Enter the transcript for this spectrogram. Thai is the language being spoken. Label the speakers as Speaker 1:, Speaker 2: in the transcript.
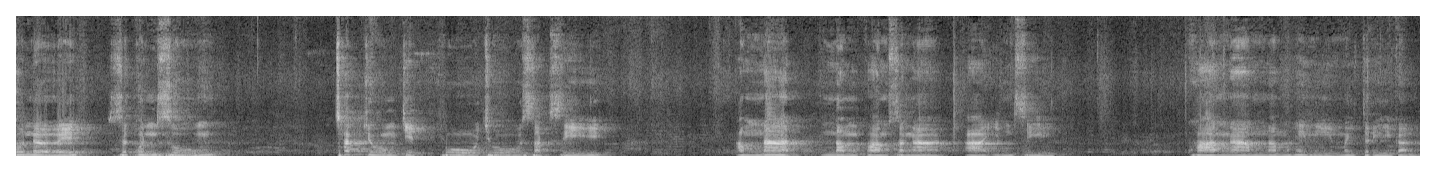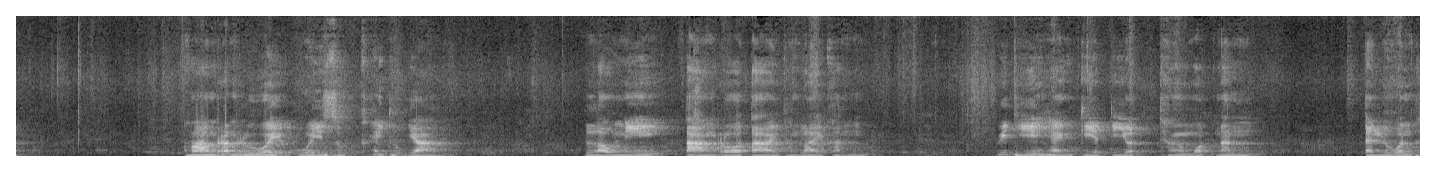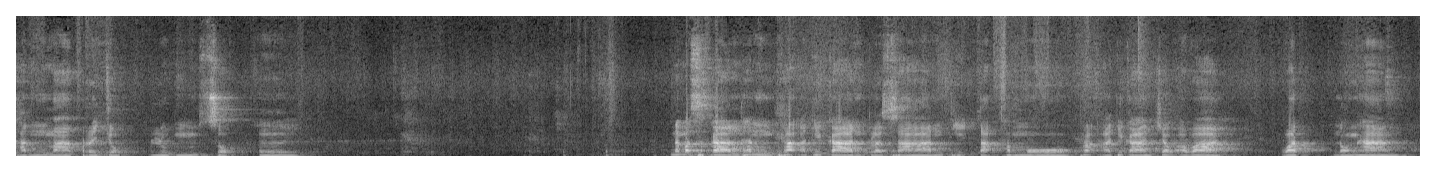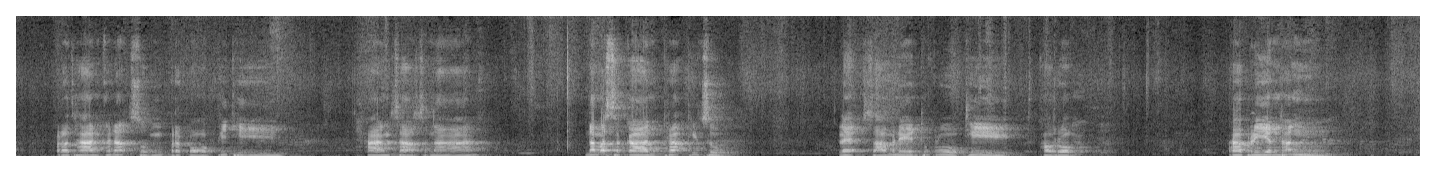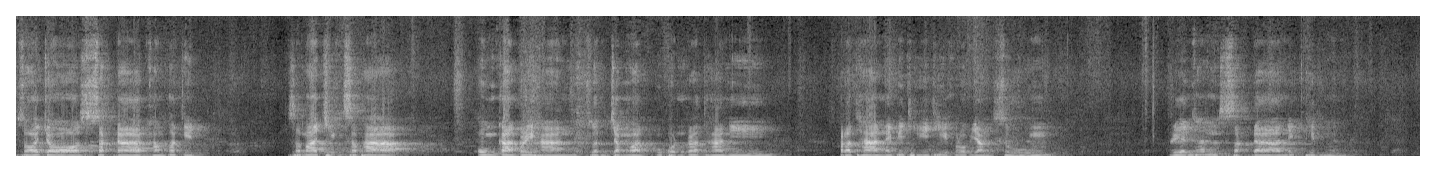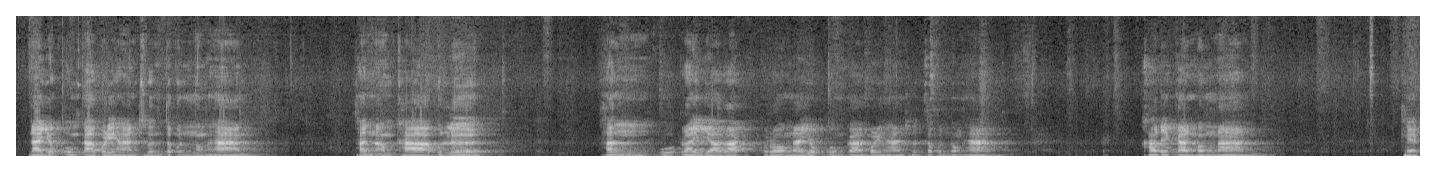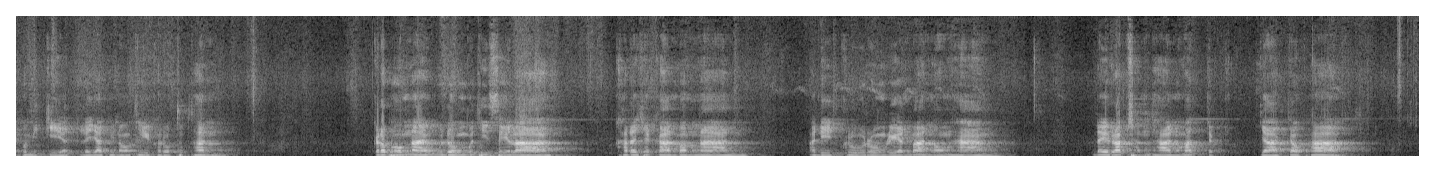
Speaker 1: สกุลเอ๋ยสกุลสูง ชักจูงจิตภูชูศักดิ์ศรีอำนาจนำความสง่าอาอินทรีย์ ความงามนำให้มีไมตรีกัน ความร่ำรวยอวยสุขให้ทุกอย่าง เหล่านี้ต่างรอตายทำลายขัน วิถีแห่งเกียรติยศทั้งหมดนั้น แต่ล้วนผันมาประจบ หลุมศพเอ่ยนมัสการท่านพระอธิการประสานทิตะธรรมโม พระอธิการเจ้าอาวาสวัดหนองหาง ประธานคณะสงฆ์ประกอบพิธี ทางศาสนานมัสการพระภิกษุ และสามเณรทุกรูปที่เคารพกราบเรียนท่านสจศักดาคำพกิจ สมาชิกสภาองค์การบริหารส่วนจังหวัดอุบลราชธานี ประธานในพิธีที่เคารพอย่างสูง เรียนท่านศักดานิพิมพ์ นายกองค์การบริหารส่วนตำบลหนองหาง ท่านอัมคาบุลเลอร์ท่านอุไรยารักษ์รองนายกองค์การบริหารส่วนตำบลหนองหางข้าราชการบำนาญแขกผู้มีเกียรติและญาติพี่น้องที่เคารพทุกท่าน กระผมนายอุดมวุฒิเสลาข้าราชการบำนาญอดีตครูโรงเรียนบ้านหนองหาง ได้รับฉันทานมัติจากจากเจ้าภาพ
